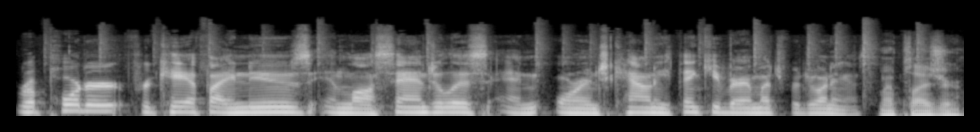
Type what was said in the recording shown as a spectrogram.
reporter for KFI News in Los Angeles and Orange County. Thank you very much for joining us. My pleasure.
